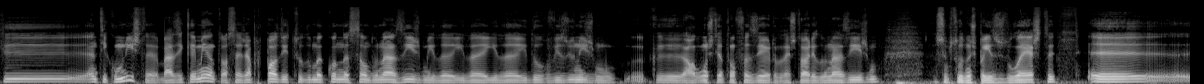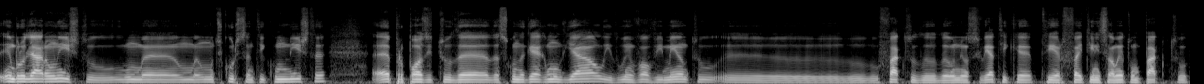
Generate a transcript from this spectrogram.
que anticomunista, basicamente, ou seja, a propósito de uma condenação do nazismo e, da, e, da, e, da, e do revisionismo que alguns tentam fazer da história do nazismo, sobretudo nos países do leste, embrulharam nisto uma, uma, um discurso anticomunista a propósito da, da, Segunda Guerra Mundial e do envolvimento uh, do facto de, da União Soviética ter feito inicialmente um pacto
